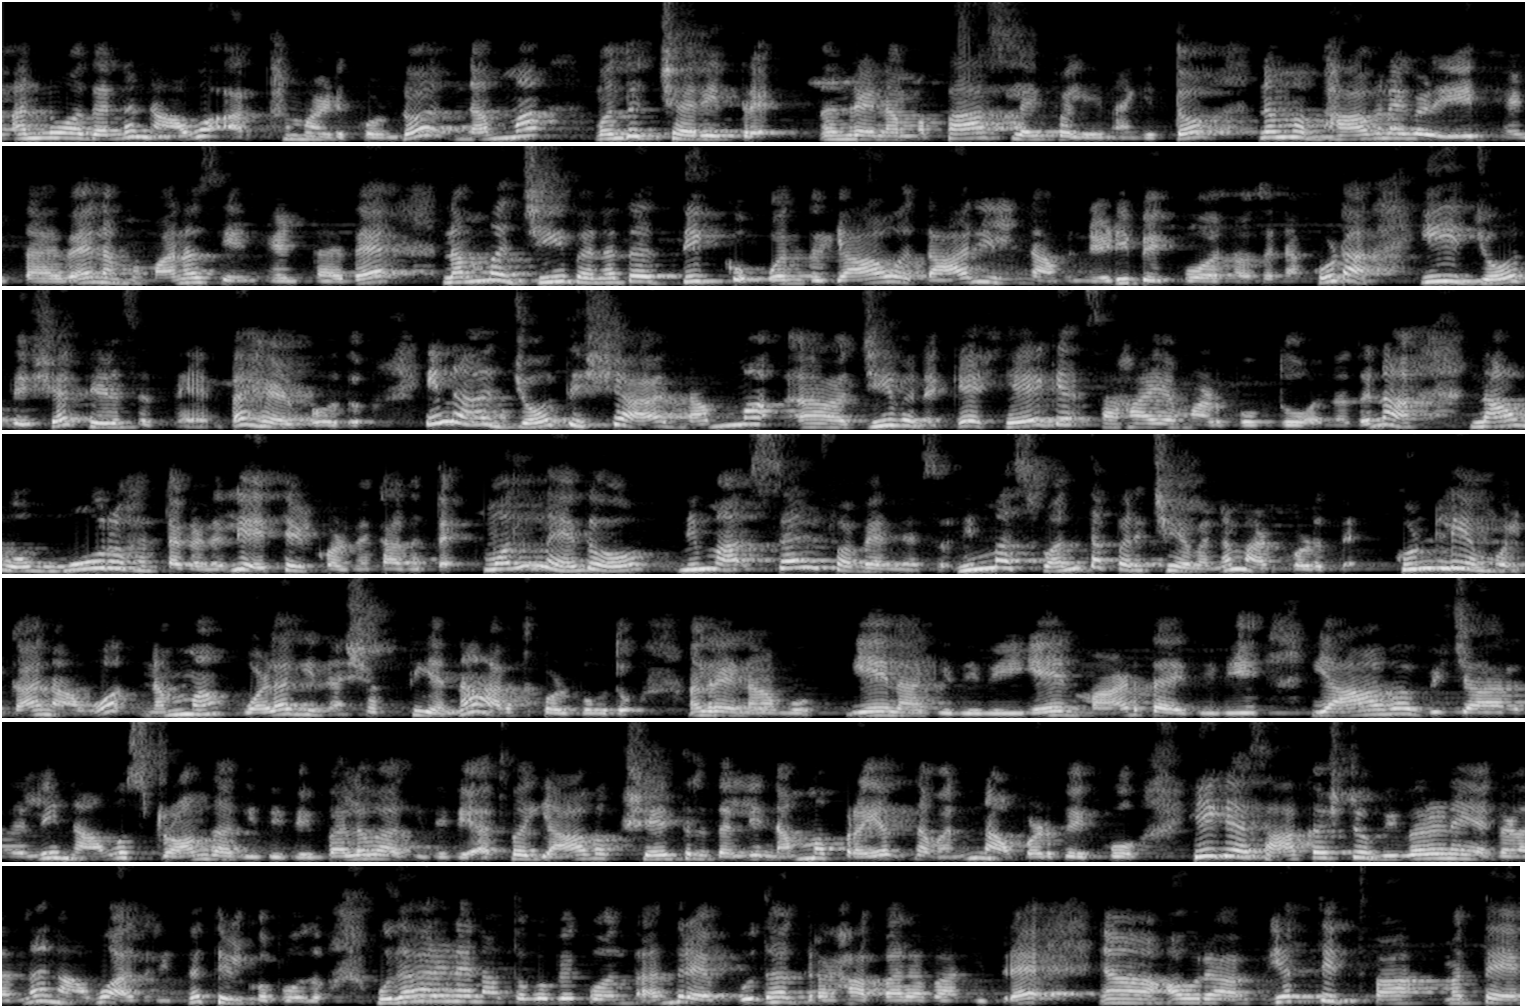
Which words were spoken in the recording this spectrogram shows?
ಅನ್ನುವುದನ್ನ ನಾವು ಅರ್ಥ ಮಾಡಿಕೊಂಡು ನಮ್ಮ ಒಂದು ಚರಿತ್ರೆ, ಅಂದ್ರೆ ನಮ್ಮ ಪಾಸ್ಟ್ ಲೈಫ್ ಅಲ್ಲಿ ಏನಾಗಿತ್ತು, ನಮ್ಮ ಭಾವನೆಗಳು ಏನ್ ಹೇಳ್ತಾ ಇವೆ, ನಮ್ಮ ಮನಸ್ಸು ಏನ್ ಹೇಳ್ತಾ ಇದೆ, ನಮ್ಮ ಜೀವನದ ದಿಕ್ಕು, ಒಂದು ಯಾವ ದಾರಿಯಲ್ಲಿ ನಾವು ನಡಿಬೇಕು ಅನ್ನೋದನ್ನ ಕೂಡ ಈ ಜ್ಯೋತಿಷ್ಯ ತಿಳಿಸುತ್ತೆ ಅಂತ ಹೇಳ್ಬಹುದು ಇನ್ನ ಜ್ಯೋತಿಷ್ಯ ನಮ್ಮ ಜೀವನಕ್ಕೆ ಹೇಗೆ ಸಹಾಯ ಮಾಡಬಹುದು ಅನ್ನೋದನ್ನ ನಾವು ಮೂರು ಹಂತಗಳಲ್ಲಿ ತಿಳ್ಕೊಳ್ಬೇಕಾಗತ್ತೆ. ಮೊದಲನೇದು, ನಿಮ್ಮ ಸೆಲ್ಫ್ ಅವೇರ್ನೆಸ್ ನಿಮ್ಮ ಸ್ವಂತ ಪರಿಚಯವನ್ನ ಮಾಡ್ಕೊಡುತ್ತೆ. ಕುಂಡ್ಲಿಯ ಮೂಲಕ ನಾವು ನಮ್ಮ ಒಳಗಿನ ಶಕ್ತಿಯನ್ನ ಅರ್ಥಕೊಳ್ಬಹುದು ಅಂದ್ರೆ ನಾವು ಏನಾಗಿದ್ದೀವಿ, ಏನ್ ಮಾಡ್ತಾ ಇದ್ದೀವಿ, ಯಾವ ವಿಚಾರದಲ್ಲಿ ನಾವು ಸ್ಟ್ರಾಂಗ್ ಆಗಿದ್ದೀವಿ, ಬಲವಾಗಿದ್ದೀವಿ, ಅಥವಾ ಯಾವ ಕ್ಷೇತ್ರದಲ್ಲಿ ನಮ್ಮ ಪ್ರಯತ್ನವನ್ನು ನಾವು ಪಡ್ಬೇಕು. ಹೀಗೆ ಸಾಕಷ್ಟು ವಿವರಣೆಗಳನ್ನ ನಾವು ಅದರಿಂದ ತಿಳ್ಕೊಬಹುದು. ಉದಾಹರಣೆ ನಾವು ತಗೋಬೇಕು ಅಂತ ಅಂದ್ರೆ ಬುಧ ಗ್ರಹ ಬಲವಾಗಿದ್ರೆ ಅವರ ವ್ಯಕ್ತಿತ್ವ ಮತ್ತೆ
